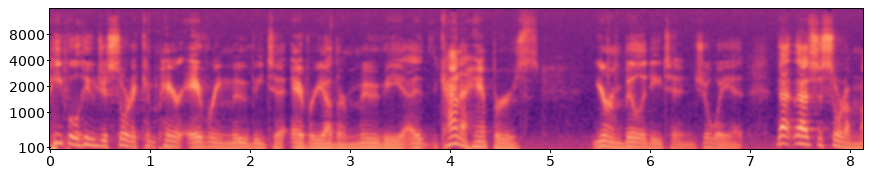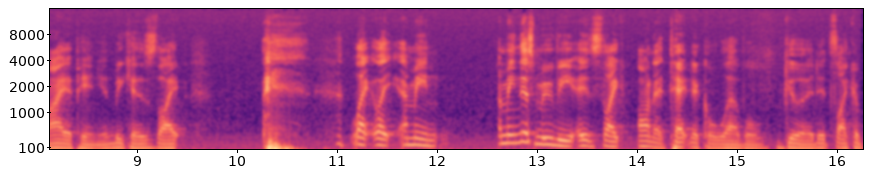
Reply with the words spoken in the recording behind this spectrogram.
people who just sort of compare every movie to every other movie uh, it kind of hampers your ability to enjoy it. That that's just sort of my opinion because like like like I mean I mean this movie is like on a technical level good. It's like a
